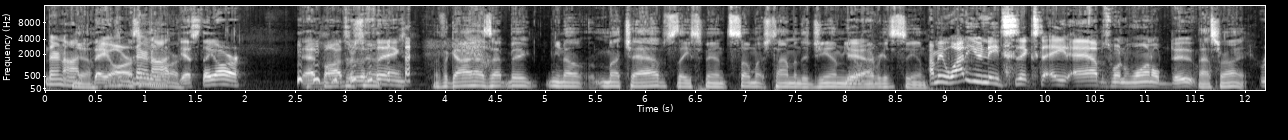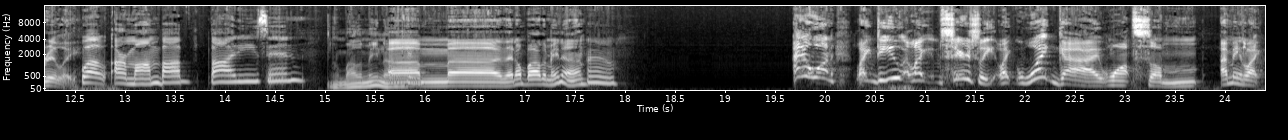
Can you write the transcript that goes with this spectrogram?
they're not. Yeah. They are. They're not. Yes, they are. Dad bods are the thing. If a guy has that big, you know, much abs, they spend so much time in the gym, you Yeah. don't ever get to see them. I mean, why do you need six to eight abs when one will do? That's right. Really? Well, are mom bob bodies in? Don't bother me none. Um, uh, they don't bother me none. Oh. I don't want like. Do you like seriously? Like, what guy wants some? I mean, like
